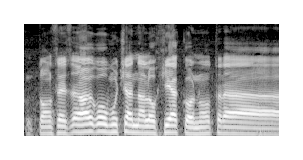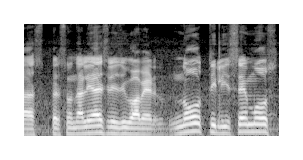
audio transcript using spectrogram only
Entonces hago mucha analogía con otras personalidades y les digo, a ver, no utilicemos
